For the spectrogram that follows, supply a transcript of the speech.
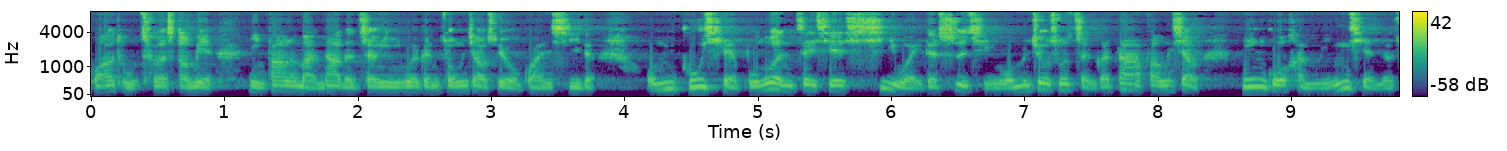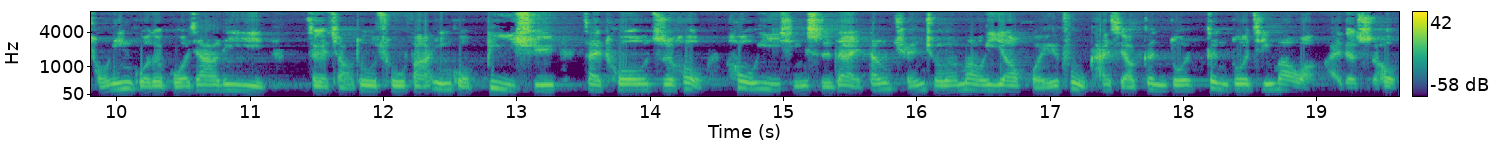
滑土车上面引发了蛮大的争议，因为跟宗教是有关系的。我们姑且不论这些细微的事情，我们就说整个大方向。英国很明显的从英国的国家利益这个角度出发，英国必须在脱欧之后后疫情时代，当全球的贸易要恢复，开始要更多更多经贸往来的时候，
